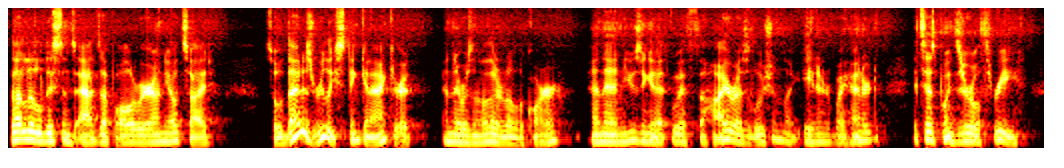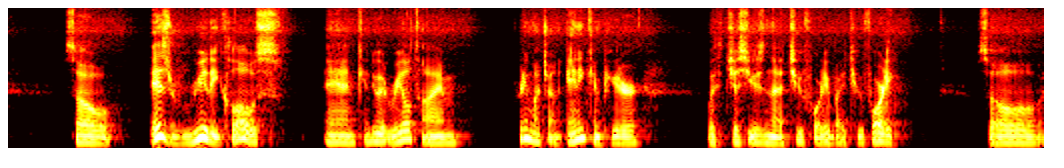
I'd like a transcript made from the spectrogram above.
so that little distance adds up all the way around the outside. So that is really stinking accurate. And there was another little corner. And then using it with the high resolution, like 800 by 100, it says 0.03. So is really close and can do it real time pretty much on any computer with just using that 240 by 240. So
